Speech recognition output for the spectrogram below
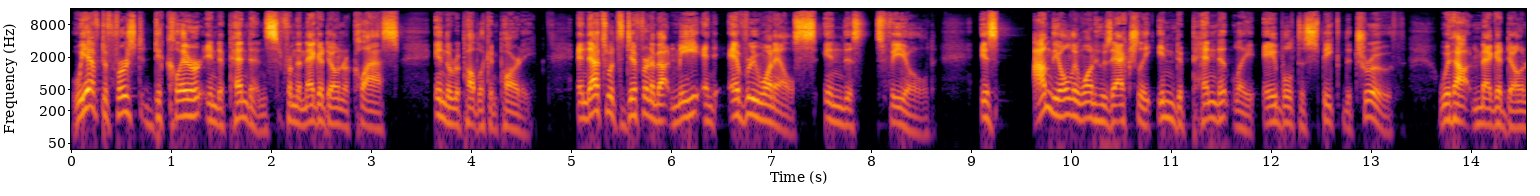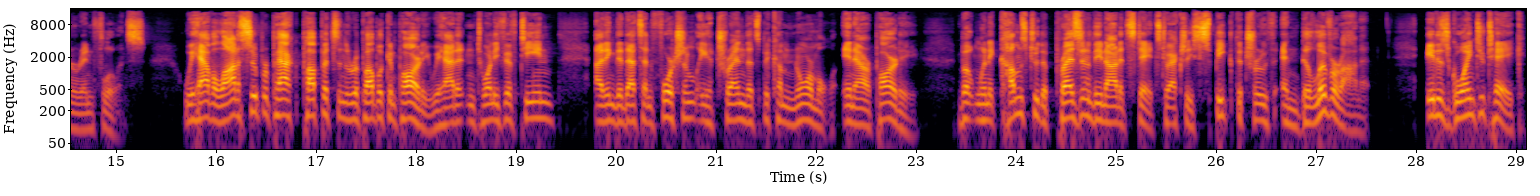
we have to first declare independence from the mega donor class in the Republican Party. And that's what's different about me and everyone else in this field is I'm the only one who's actually independently able to speak the truth without mega donor influence. We have a lot of super PAC puppets in the Republican Party. We had it in 2015. I think that that's unfortunately a trend that's become normal in our party. But when it comes to the president of the United States to actually speak the truth and deliver on it, it is going to take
